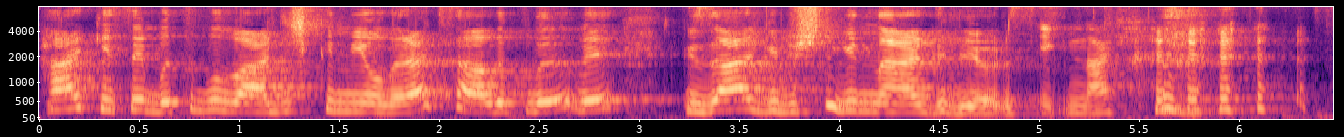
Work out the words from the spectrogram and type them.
Herkese Batı Bulvar Diş Kliniği olarak sağlıklı ve güzel gülüşlü günler diliyoruz. İyi günler.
